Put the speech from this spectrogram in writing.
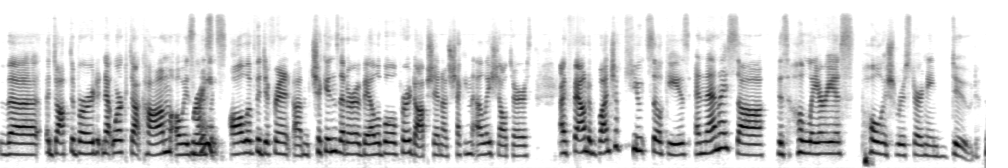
the adoptabirdnetwork.com always Right. lists all of the different um, chickens that are available for adoption. I was checking the LA shelters. I found a bunch of cute silkies, and then I saw this hilarious Polish rooster named Dude.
